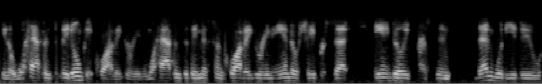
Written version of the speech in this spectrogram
you know, what happens if they don't get Quade Green? What happens if they miss on Quade Green and Oshae Brissett and Billy Preston? Then what do you do?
